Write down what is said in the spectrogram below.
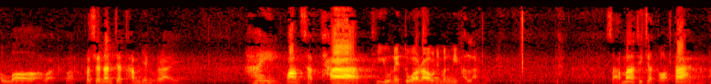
อัลลอฮฺอักบารเพราะฉะนั้นจะทำอย่างไร ให้ความศรัทธาที่อยู่ในตัวเราเนี่ยมันมีพลัง สามารถที่จะต่อต้านเผ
